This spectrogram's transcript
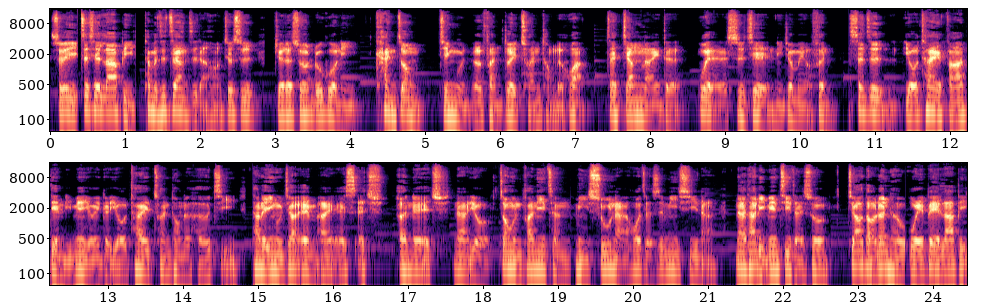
所以这些拉比他们是这样子的哈，就是觉得说，如果你看重经文而反对传统的话，在将来的未来的世界你就没有份。甚至犹太法典里面有一个犹太传统的合集，它的英文叫 MISH。NAH，那有中文翻译成米苏拿或者是密西拿，那它里面记载说，教导任何违背拉比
